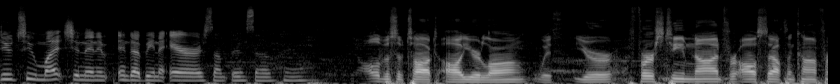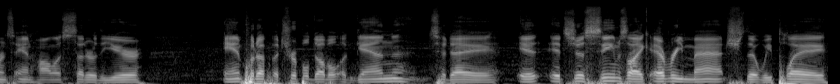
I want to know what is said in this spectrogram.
do too much and then end up being an error or something. So, yeah. All of us have talked all year long with your first team nod for All Southland Conference and Hollas Setter of the Year and put up a triple double again today. It it just seems like every match that we play,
